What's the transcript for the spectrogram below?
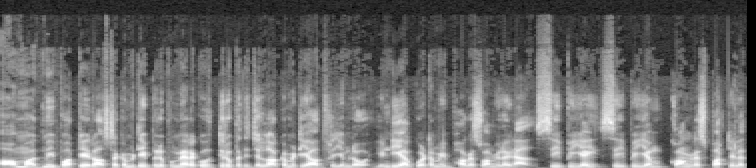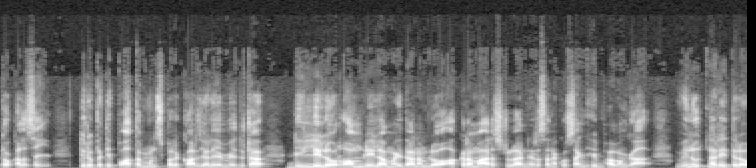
ఆమ్ ఆద్మీ పార్టీ రాష్ట్ర కమిటీ పిలుపు మేరకు తిరుపతి జిల్లా కమిటీ ఆధ్వర్యంలో ఇండియా కూటమి భాగస్వాములైన సిపిఐ సిపిఎం కాంగ్రెస్ పార్టీలతో కలిసి తిరుపతి పాత మున్సిపల్ కార్యాలయం ఎదుట ఢిల్లీలో రామ్లీలా మైదానంలో అక్రమ అరెస్టుల నిరసనకు సంఘీభావంగా వినూత్న రీతిలో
